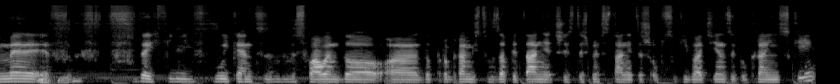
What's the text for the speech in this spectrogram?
my w, mhm. w, tej chwili w weekend wysłałem do, e, do programistów zapytanie, czy jesteśmy w stanie też obsługiwać język ukraiński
